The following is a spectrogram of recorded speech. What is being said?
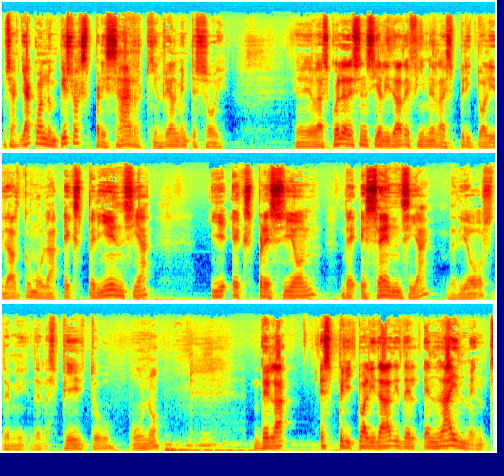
O sea, ya cuando empiezo a expresar quién realmente soy. Eh, la escuela de esencialidad define la espiritualidad como la experiencia y expresión de esencia de Dios, de mi, del Espíritu uno, de la espiritualidad y del enlightenment.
